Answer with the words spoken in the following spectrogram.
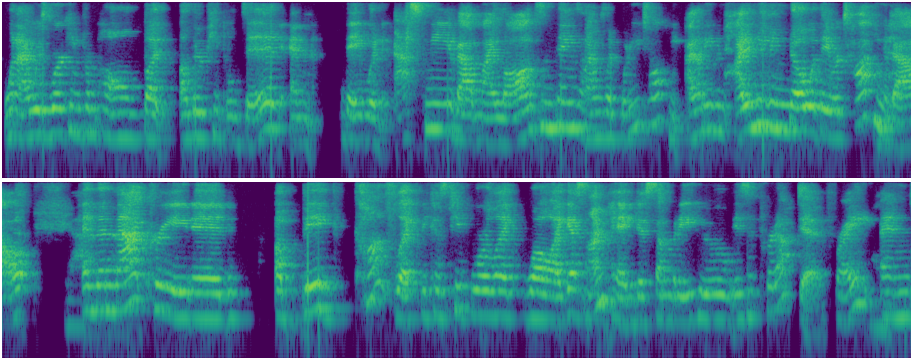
when I was working from home, but other people did. And they would ask me about my logs and things. And I was like, what are you talking? I don't even, I didn't even know what they were talking about. Yeah. And then that created a big conflict because people were like, well, I guess I'm pegged as somebody who isn't productive. Right. Mm-hmm. And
